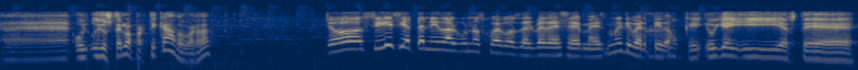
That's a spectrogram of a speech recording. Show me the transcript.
Ah, uy, uy, usted lo ha practicado, ¿verdad? Yo sí, sí he tenido algunos juegos del BDSM, es muy divertido. Ah, ok, oye, y este,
